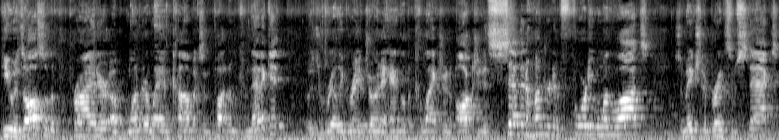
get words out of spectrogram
He was also the proprietor of Wonderland Comics in Putnam, Connecticut. It was a really great joy to handle the collection. Auction is 741 lots. So make sure to bring some snacks.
